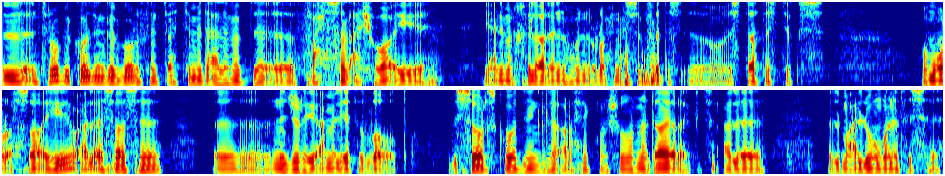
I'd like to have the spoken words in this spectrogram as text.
ال entropy coding algorithm تعتمد على مبدأ فحص العشوائية. يعني من خلال إنه نروح نحسب فد statistics. أمور إحصائية وعلى أساسها نجري عملية الضغط. بال source coding لا راح يكون شغلنا direct على المعلومة نفسها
